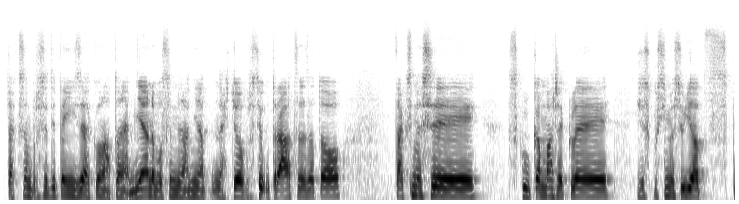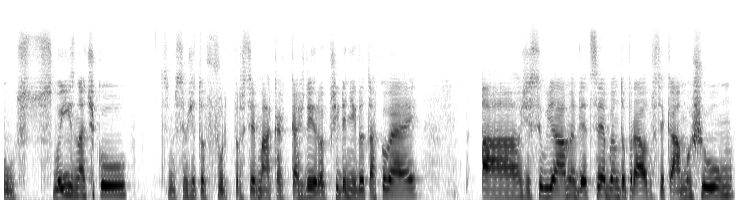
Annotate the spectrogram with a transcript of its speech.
tak jsem prostě ty peníze jako na to neměl, nebo jsem na ně nechtěl prostě utrácet za to, tak jsme si s klukama řekli, že zkusíme si udělat svoji značku. Myslím, že to furt prostě má každý rok přijde někdo takový a že si uděláme věci a budeme to prodávat prostě kámošům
